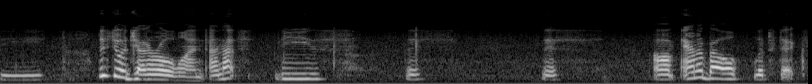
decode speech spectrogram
see, let's do a general one. And that's these, this, this, um, Annabelle lipsticks.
